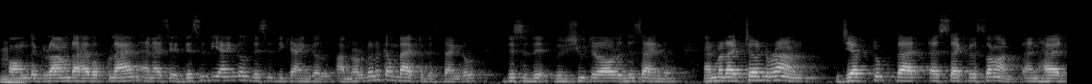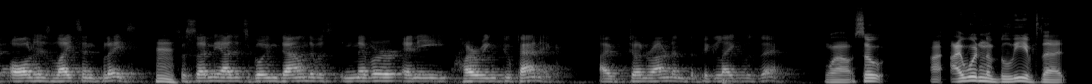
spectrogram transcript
Mm-hmm. On the ground I have a plan and I say this is the angle, this is the angle. I'm not going to come back to this angle. This is it. We'll shoot it out in this angle. And when I turned around, Jeff took that as sacrosanct and had all his lights in place. Hmm. So suddenly as it's going down there was never any hurrying to panic. I turned around and the big light was there. Wow. So I, I wouldn't have believed that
